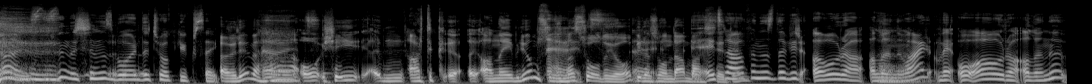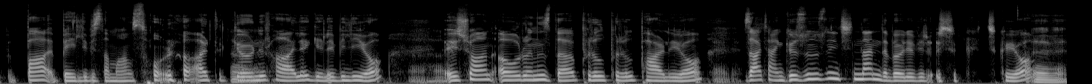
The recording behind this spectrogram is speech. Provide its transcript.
Ha, sizin ışınız bu arada çok yüksek. Öyle mi? Ha, Evet. o şeyi e, artık anlayabiliyor musunuz? Evet, Nasıl oluyor? Biraz evet. ondan bahsedin. Etrafınızda bir aura alanı Ha. var ve o aura alanı belli bir zaman sonra artık görünür hale gelebiliyor. E, şu an auranız da pırıl pırıl parlıyor. Zaten gözünüzün içinden de böyle bir ışık çıkıyor. Evet,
